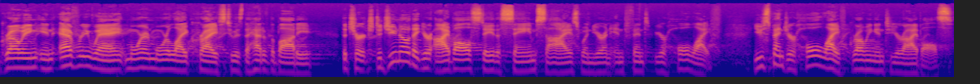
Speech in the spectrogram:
growing in every way more and more like Christ, who is the head of the body, the church. Did you know that your eyeballs stay the same size when you're an infant your whole life? You spend your whole life growing into your eyeballs.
